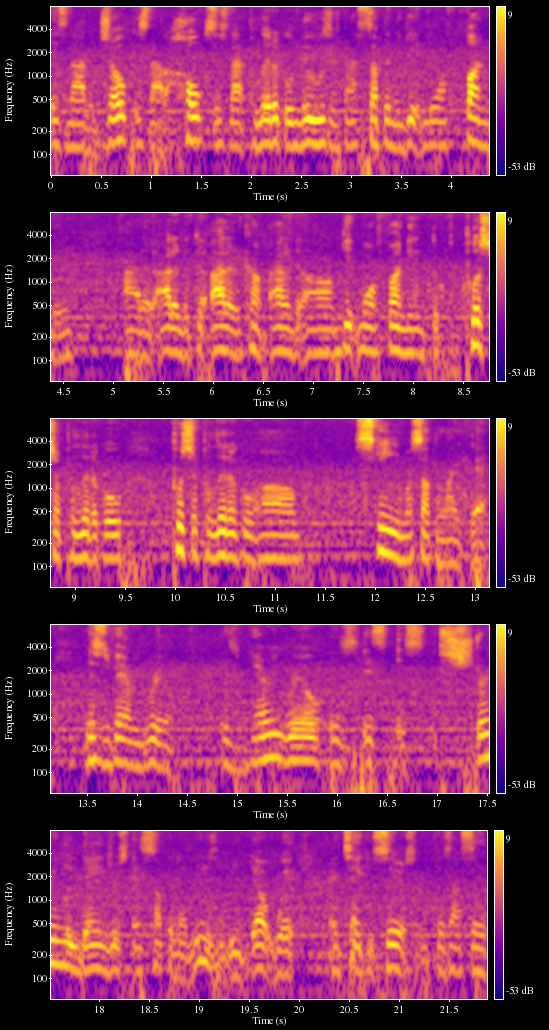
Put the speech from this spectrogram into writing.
It's not a joke. It's not a hoax. It's not political news. It's not something to get more funding out of out of the out of the out of the um, get more funding to push a political push a political um, scheme or something like that. This is very real. It's very real. It's, it's it's extremely dangerous and something that needs to be dealt with and taken seriously. Because I said,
